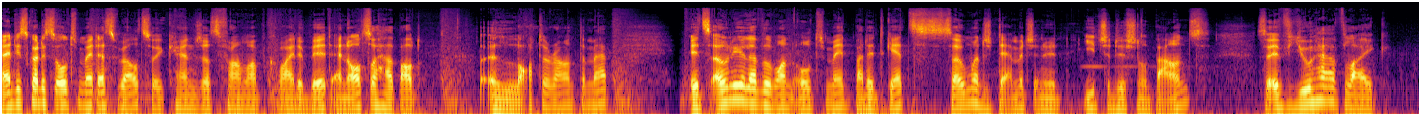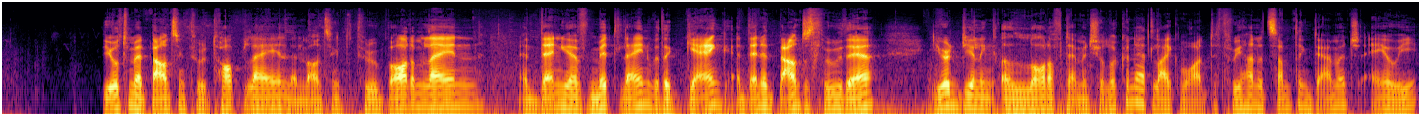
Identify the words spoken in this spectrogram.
And he's got his ultimate as well, so he can just farm up quite a bit and also help out a lot around the map. It's only a level 1 ultimate, but it gets so much damage in each additional bounce. So if you have like the ultimate bouncing through top lane, then bouncing through bottom lane, and then you have mid lane with a gank, and then it bounces through there, you're dealing a lot of damage. You're looking at like, what, 300 something damage AoE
